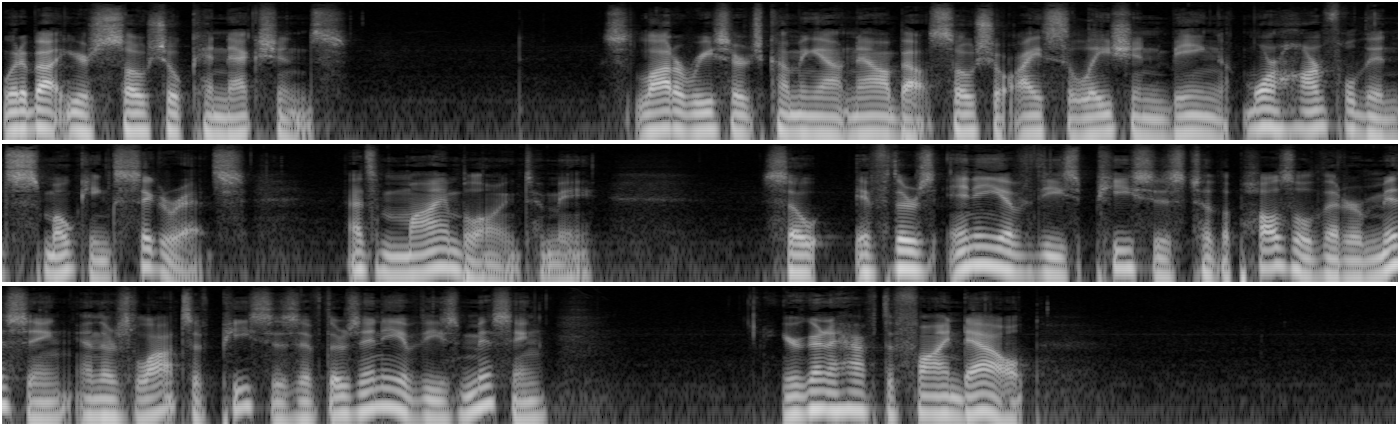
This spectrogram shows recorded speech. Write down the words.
What about your social connections? There's a lot of research coming out now about social isolation being more harmful than smoking cigarettes. That's mind blowing to me. So, if there's any of these pieces to the puzzle that are missing, and there's lots of pieces, if there's any of these missing, you're going to have to find out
